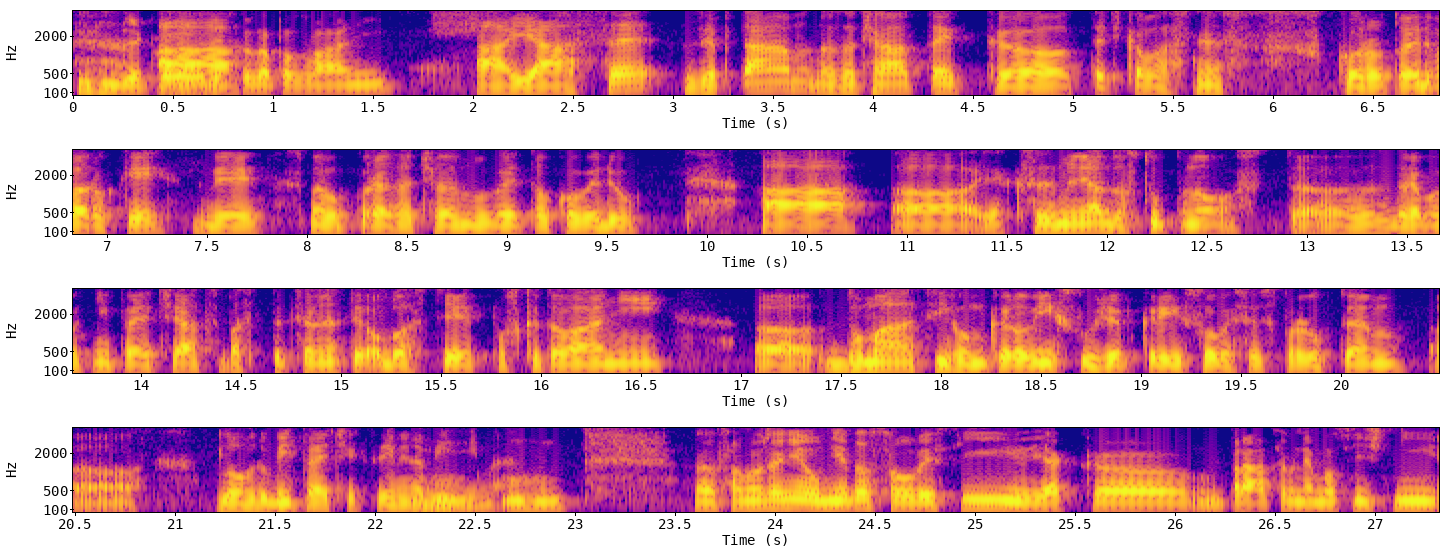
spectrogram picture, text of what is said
děkuji, a... děkuji za pozvání. A já se zeptám na začátek, eh, teďka vlastně skoro to je dva roky, kdy jsme poprvé začali mluvit o covidu a, jak se změnila dostupnost eh, zdravotní péče a třeba speciálně v té oblasti poskytování eh, domácích homecareových služeb, které souvisí s produktem dlouhodobý péče, který my nabízíme. Mm-hmm. Samozřejmě u mě to souvisí jak práce v nemocniční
